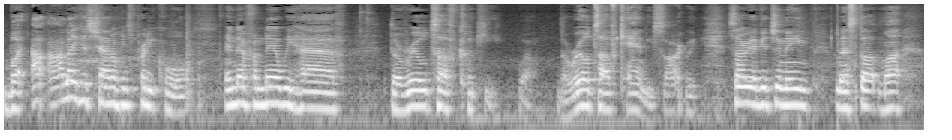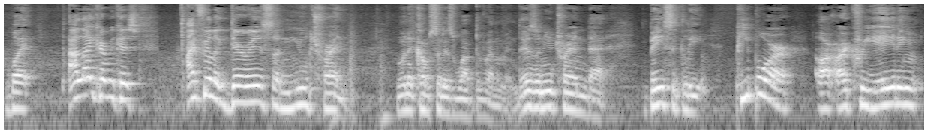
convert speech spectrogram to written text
but I, I like his channel. He's pretty cool. And then from there we have the real tough cookie. Well, the real tough candy. Sorry, sorry, I get your name messed up, ma. But I like her because I feel like there is a new trend when it comes to this web development. There's a new trend that basically people are are, are creating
